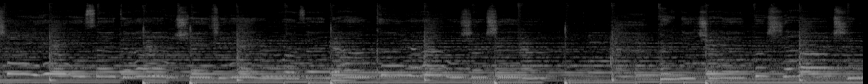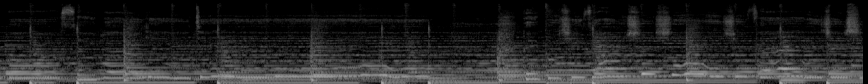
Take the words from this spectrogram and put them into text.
像易碎的水晶，握在两个人手心，而你却不小心破碎了一地。对不起，总是失去才珍惜，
